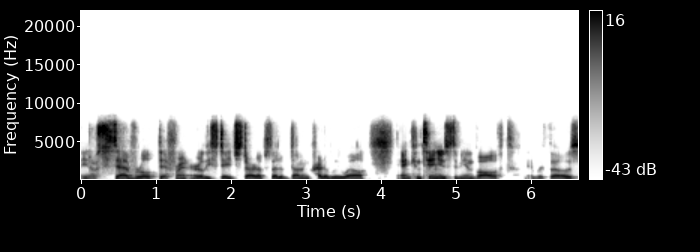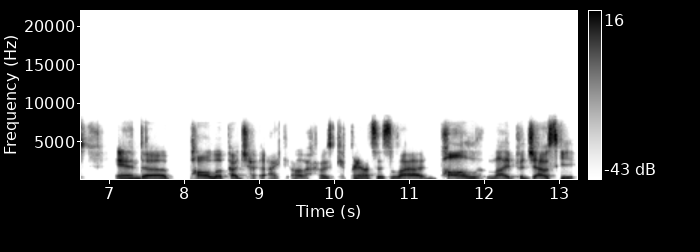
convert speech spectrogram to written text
you know several different early stage startups that have done incredibly well and continues to be involved with those. and uh, Paul Paj- I, oh, I always pronounce this La, Paul Lipajowski.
